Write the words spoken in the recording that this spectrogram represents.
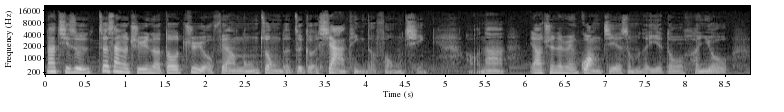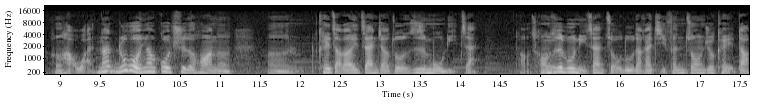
那其实这三个区域呢，都具有非常浓重的这个夏町的风情。好，那。要去那边逛街什么的也都很有很好玩。那如果要过去的话呢，嗯、呃，可以找到一站叫做日暮里站。好，从日暮里站走路大概几分钟就可以到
